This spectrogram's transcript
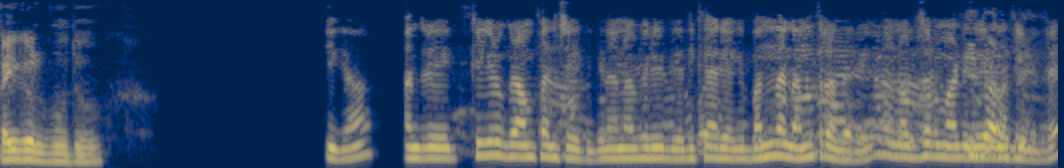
ಕೈಗೊಳ್ಬಹುದು? ಈಗ ಅಂದ್ರೆ ಕೀರು ಗ್ರಾಮ ಪಂಚಾಯತಿಗೆ ನಾನು ಅಭಿವೃದ್ಧಿ ಅಧಿಕಾರಿಯಾಗಿ ಬಂದ ನಂತರದಲ್ಲಿ ನಾನು ಅಬ್ಸರ್ವ್ ಮಾಡಿದ್ದೇನೆ ಅಂತ ಹೇಳಿದ್ರೆ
